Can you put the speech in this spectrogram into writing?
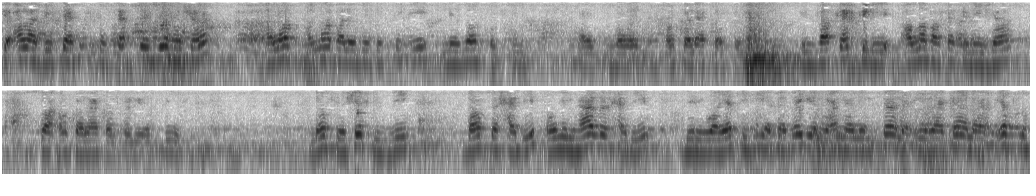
que Allah déteste pour faire plaisir aux gens, alors Allah va le détester et les autres aussi vont être en colère contre lui. Il va faire que les, Allah va faire que les gens soient en colère contre lui aussi. Donc le chef dit dans ce hadith ومن هذا الحديث بروايته يتبين أن الإنسان إذا كان يطلب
